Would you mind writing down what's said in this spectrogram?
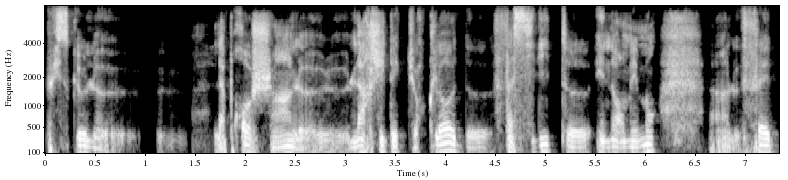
puisque le, l'approche, hein, l'architecture cloud euh, facilite euh, énormément hein, le fait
